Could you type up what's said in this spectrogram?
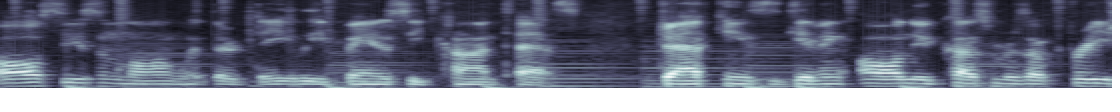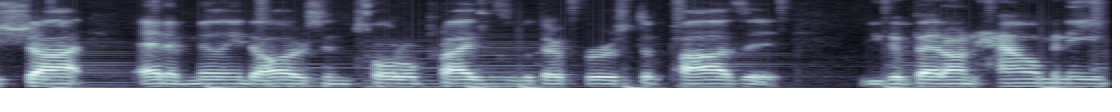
all season long with their daily fantasy contests. DraftKings is giving all new customers a free shot at a million dollars in total prizes with their first deposit. You could bet on how many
